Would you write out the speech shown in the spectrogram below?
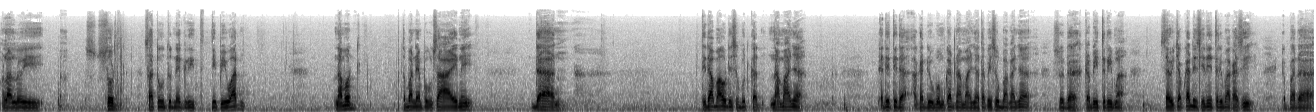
melalui SUN satu untuk negeri TV One. Namun teman yang pengusaha ini dan tidak mau disebutkan namanya. Jadi tidak akan diumumkan namanya, tapi sumbangannya sudah kami terima. Saya ucapkan di sini terima kasih kepada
